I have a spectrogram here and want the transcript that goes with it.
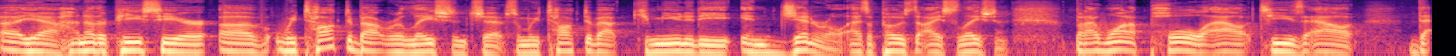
Uh, yeah, another piece here of we talked about relationships and we talked about community in general as opposed to isolation, but I want to pull out, tease out the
